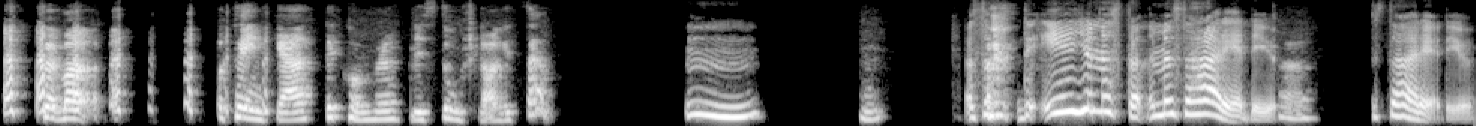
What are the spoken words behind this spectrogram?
För man, och tänka att det kommer att bli storslaget sen. Mm. mm. Alltså det är ju nästan, men så här är det ju. Ja. Så här är det ju.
